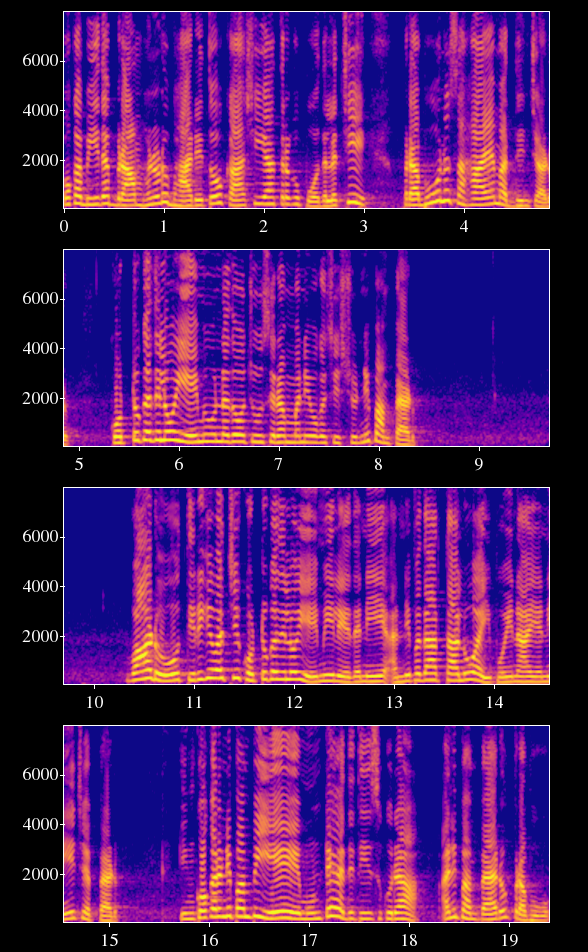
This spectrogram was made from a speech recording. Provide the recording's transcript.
ఒక బీద బ్రాహ్మణుడు భార్యతో కాశీయాత్రకు పోదలచి ప్రభువును సహాయం అర్థించాడు. కొట్టుగదిలో ఏమి ఉన్నదో చూసి రమ్మని ఒక శిష్యుణ్ణి పంపాడు. వాడు తిరిగి వచ్చి కొట్టుగదిలో ఏమీ లేదని అన్ని పదార్థాలు అయిపోయినాయని చెప్పాడు. ఇంకొకరిని పంపి ఏముంటే అది తీసుకురా అని పంపారు ప్రభువు.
